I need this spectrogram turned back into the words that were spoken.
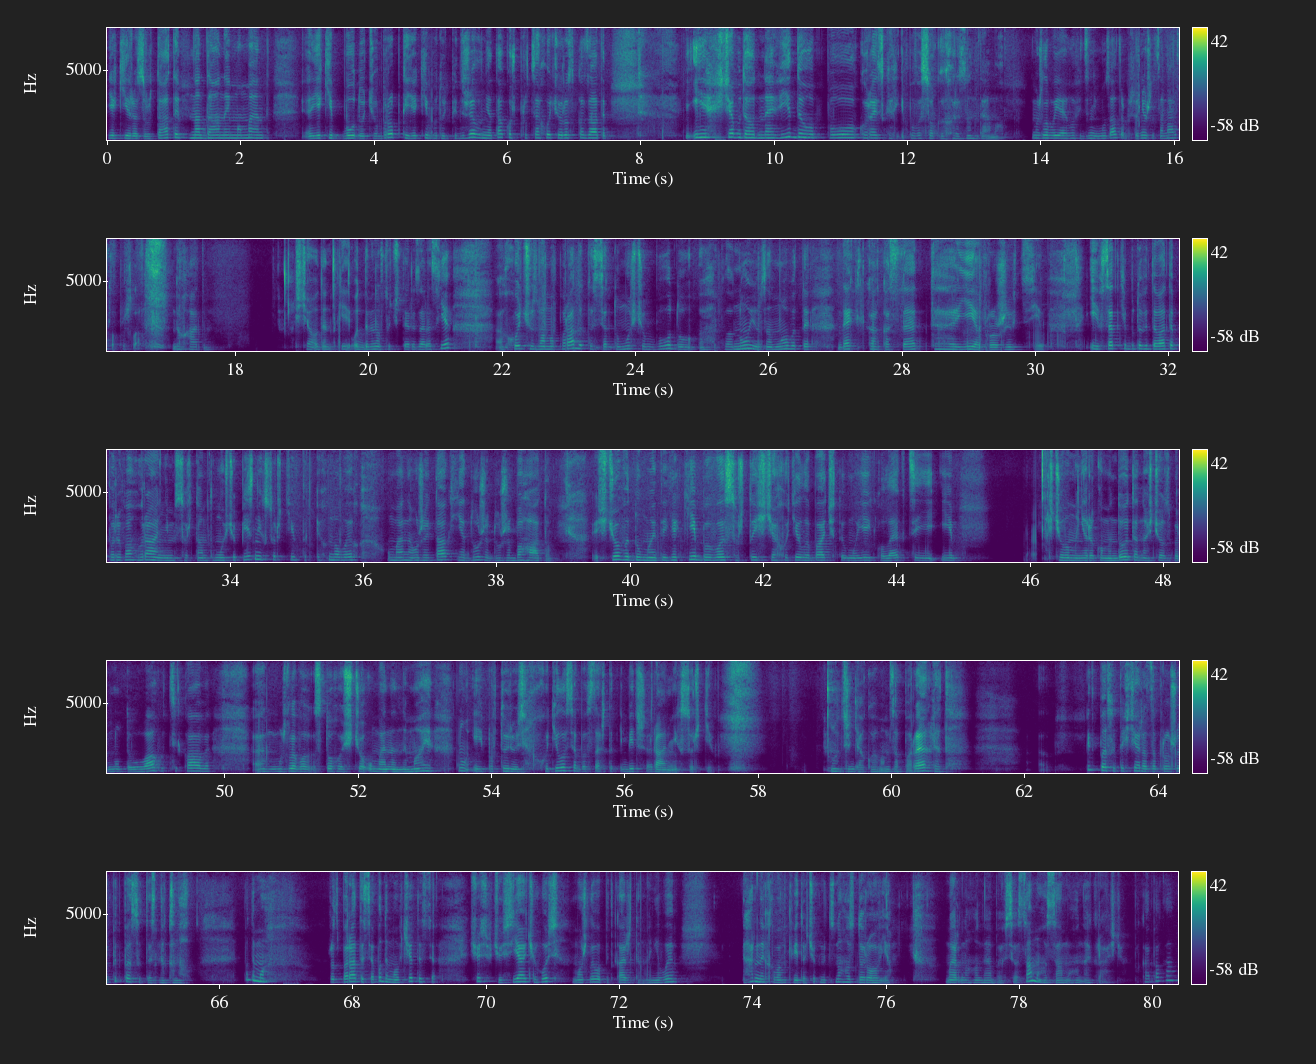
які результати на даний момент, е, які будуть обробки, які будуть підживлення. Також про це хочу розказати. І ще буде одне відео по корейських і по високих хризантемах. Можливо, я його відзніму завтра, бо сьогодні вже замерзла, прийшла до хати. Ще один такий, от 94 зараз є. Е, Хочу з вами порадитися, тому що буду, е, планую замовити декілька касет е, євроживців. І все-таки буду віддавати перевагу раннім сортам, тому що пізніх сортів, таких нових, у мене вже і так є дуже-дуже багато. Що ви думаєте, які би ви сорти ще хотіли бачити в моїй колекції? І що ви мені рекомендуєте, на що звернути увагу цікаве, Е, можливо, з того, що у мене немає. Ну і повторюсь, хотілося б все ж таки більше ранніх сортів. Отже, дякую вам за перегляд. Підписуйтесь, ще раз запрошую, підписуйтесь на канал. Будемо розбиратися, будемо вчитися. Щось вчусь я, чогось, можливо, підкажете мені ви. Гарних вам квіточок, міцного здоров'я, мирного неба і всього самого-самого найкращого. Пока-пока.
